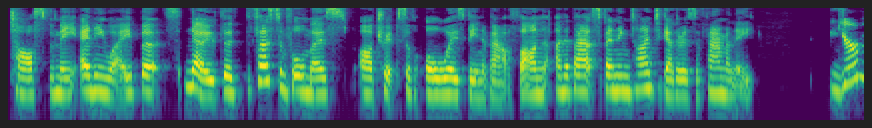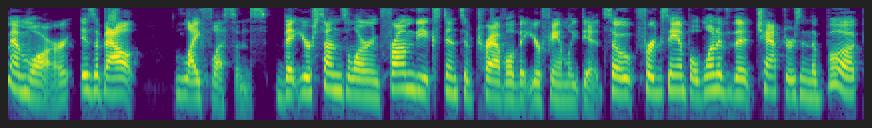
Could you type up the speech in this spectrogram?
task for me anyway. But no, the first and foremost, our trips have always been about fun and about spending time together as a family. Your memoir is about life lessons that your sons learned from the extensive travel that your family did. So, for example, one of the chapters in the book,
